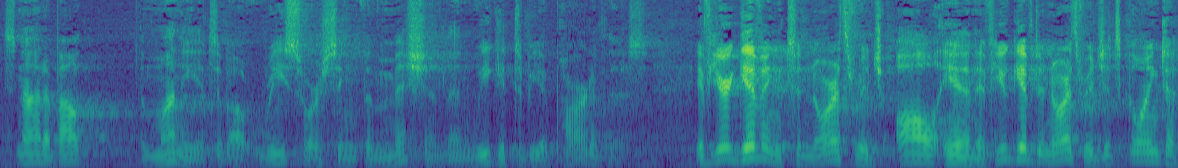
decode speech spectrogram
It's not about the money, it's about resourcing the mission, and we get to be a part of this. If you're giving to Northridge all in, if you give to Northridge, it's going to,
